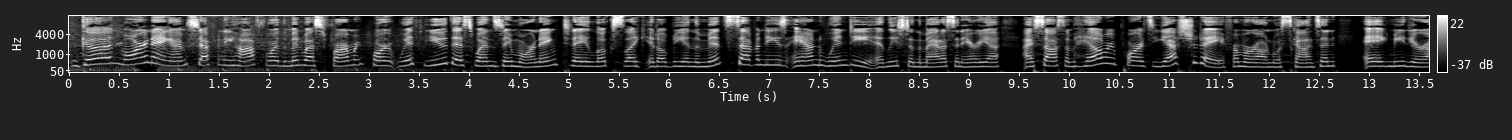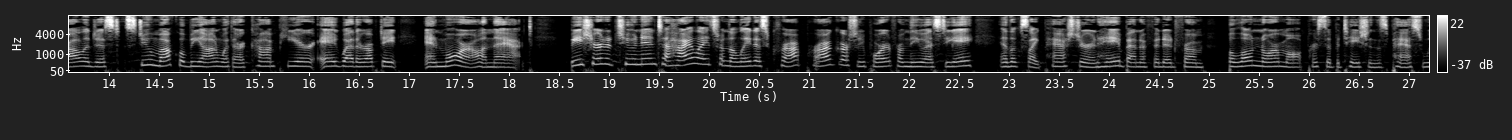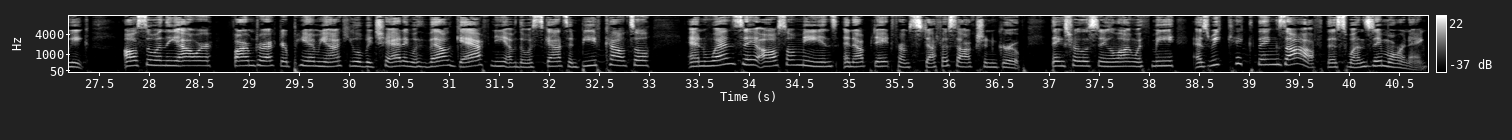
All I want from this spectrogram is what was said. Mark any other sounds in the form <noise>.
Good morning. I'm Stephanie Hoff for the Midwest Farm Report with you this Wednesday morning. Today looks like it'll be in the mid 70s and windy, at least in the Madison area. I saw some hail reports yesterday from around Wisconsin. Ag meteorologist Stu Muck will be on with our Compeer Ag weather update and more on that. Be sure to tune in to highlights from the latest crop progress report from the USDA. It looks like pasture and hay benefited from below normal precipitation this past week. Also in the hour, Farm Director Pam Jahnke will be chatting with Val Gaffney of the Wisconsin Beef Council. And Wednesday also means an update from Steffes Auction Group. Thanks for listening along with me as we kick things off this Wednesday morning.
